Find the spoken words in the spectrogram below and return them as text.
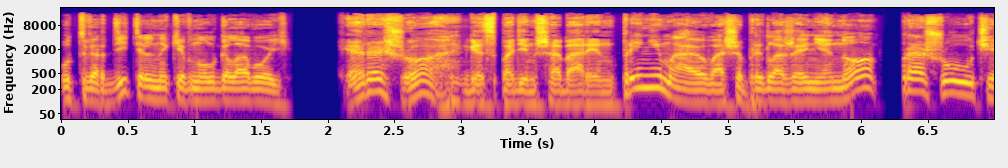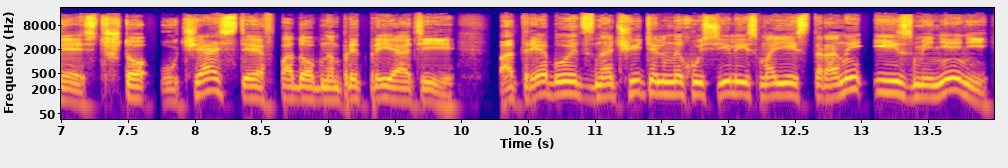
утвердительно кивнул головой. «Хорошо, господин Шабарин, принимаю ваше предложение, но прошу учесть, что участие в подобном предприятии потребует значительных усилий с моей стороны и изменений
